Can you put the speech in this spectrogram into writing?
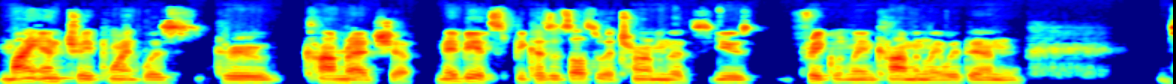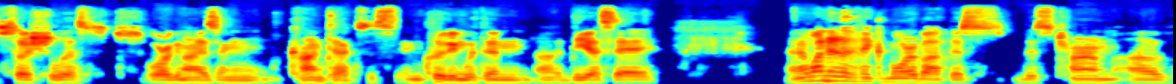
my entry point was through comradeship. Maybe it's because it's also a term that's used frequently and commonly within socialist organizing contexts, including within uh, DSA. And I wanted to think more about this this term of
